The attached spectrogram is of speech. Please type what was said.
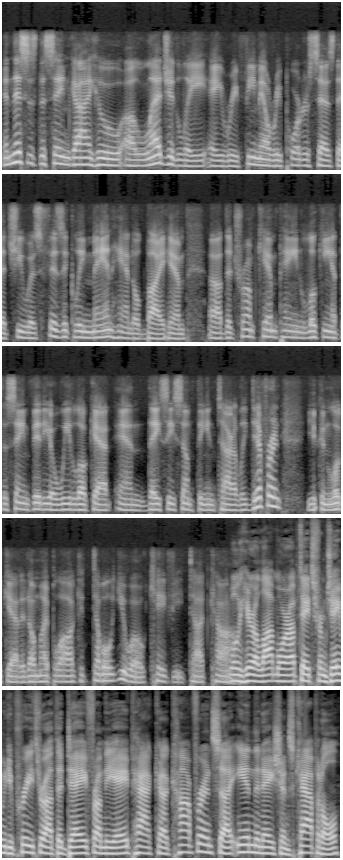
And this is the same guy who allegedly, a re- female reporter says that she was physically manhandled by him. Uh, the Trump campaign looking at the same video we look at, and they see something entirely different. You can look at it on my blog at WOKV.com. We'll hear a lot more updates from Jamie Dupree throughout the day from the AIPAC uh, conference uh, in the nation's capital.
